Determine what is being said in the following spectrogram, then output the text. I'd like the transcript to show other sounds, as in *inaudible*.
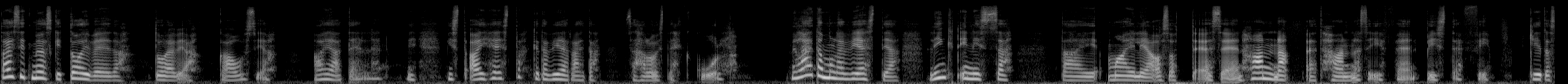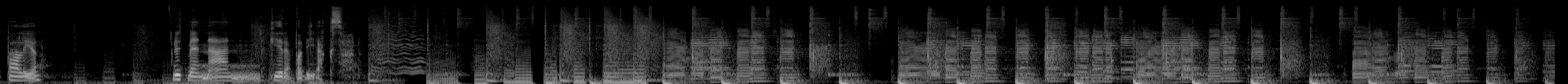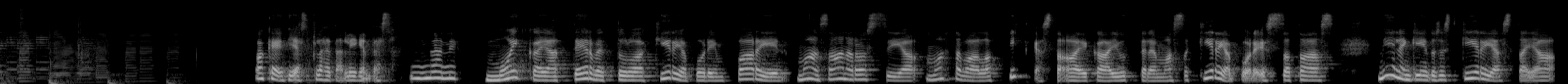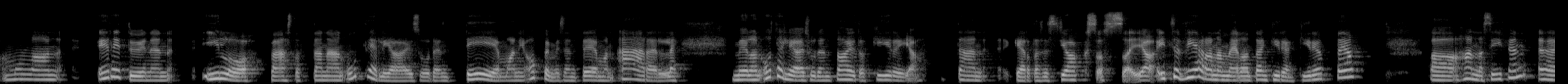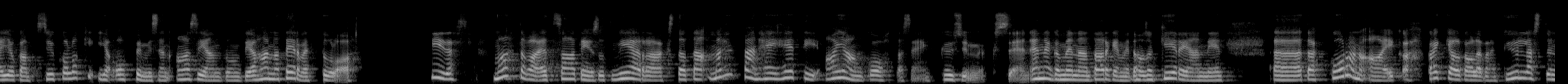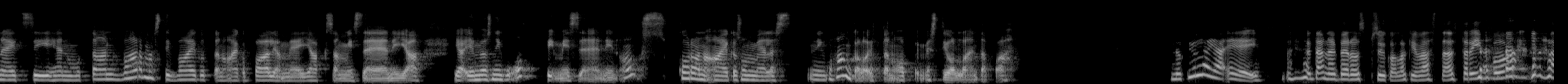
tai sitten myöskin toiveita tulevia kausia ajatellen, mistä aiheista, ketä vieraita sä haluaisit ehkä kuulla. Niin laita mulle viestiä LinkedInissä tai mailia osoitteeseen hanna at hannasiifeen.fi. Kiitos paljon. Nyt mennään kirjapodin jaksoon. Okei, okay, jes, lähdetään liikenteessä. No niin. Moikka ja tervetuloa Kirjapodin pariin. Mä oon Saana Rossi ja mahtavaa olla pitkästä aikaa juttelemassa Kirjapodissa taas mielenkiintoisesta kirjasta ja mulla on erityinen ilo päästä tänään uteliaisuuden teeman ja oppimisen teeman äärelle. Meillä on uteliaisuuden taitokirja tämän kertaisessa jaksossa ja itse vieraana meillä on tämän kirjan kirjoittaja Hanna Siifen, joka on psykologi ja oppimisen asiantuntija. Hanna, tervetuloa. Kiitos. Mahtavaa, että saatiin sut vieraaksi. Tota, mä hyppään hei heti ajankohtaiseen kysymykseen. Ennen kuin mennään tarkemmin tuohon sun kirjaan, niin tämä korona-aika, kaikki alkaa olla vähän kyllästyneitä siihen, mutta on varmasti vaikuttanut aika paljon meidän jaksamiseen ja, ja, ja myös niin kuin oppimiseen. Niin onko korona-aika sun mielestä niin kuin hankaloittanut oppimista jollain tapaa? No kyllä ja ei. *laughs* Tänne peruspsykologi vastausta riippuu.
